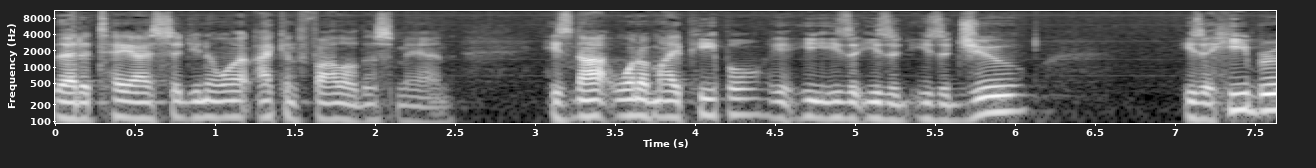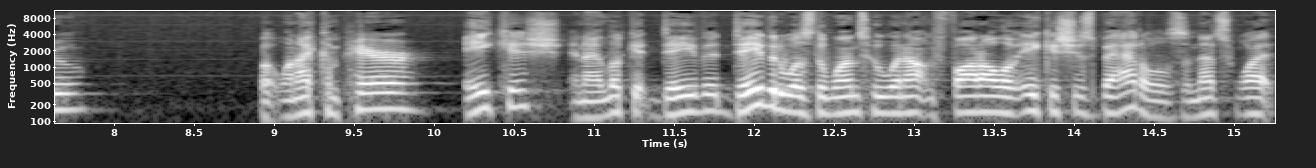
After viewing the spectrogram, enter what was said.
that Ittai said, you know what, I can follow this man. He's not one of my people. He, he's, a, he's, a, he's a Jew. He's a Hebrew. But when I compare Achish and I look at David, David was the ones who went out and fought all of Achish's battles. And that's what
